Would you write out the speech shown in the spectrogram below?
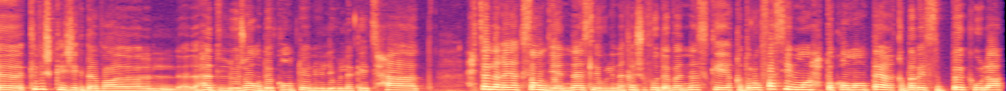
آه، كيفاش كيجيك دابا هاد le genre de contenu اللي ولا كيتحط حتى la réaction ديال الناس اللي ولينا كنشوفوا دابا الناس كيقدروا facilement يحطوا commentaire يقدر يسبك ولا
